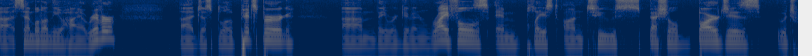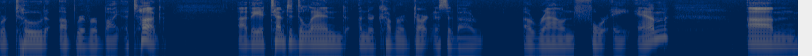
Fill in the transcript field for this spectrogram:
uh, assembled on the Ohio River uh, just below Pittsburgh. Um, they were given rifles and placed on two special barges, which were towed upriver by a tug. Uh, they attempted to land under cover of darkness at about around 4 a.m. Um,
